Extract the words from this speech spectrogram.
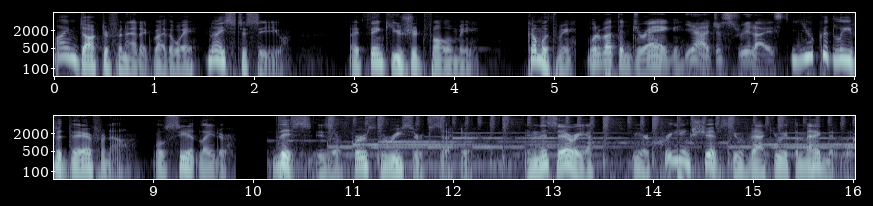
I'm Dr. Fanatic, by the way. Nice to see you. I think you should follow me. Come with me. What about the Dregg? Yeah, I just realized. You could leave it there for now. We'll see it later. This is our first research sector. In this area, we are creating ships to evacuate the magnet with.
